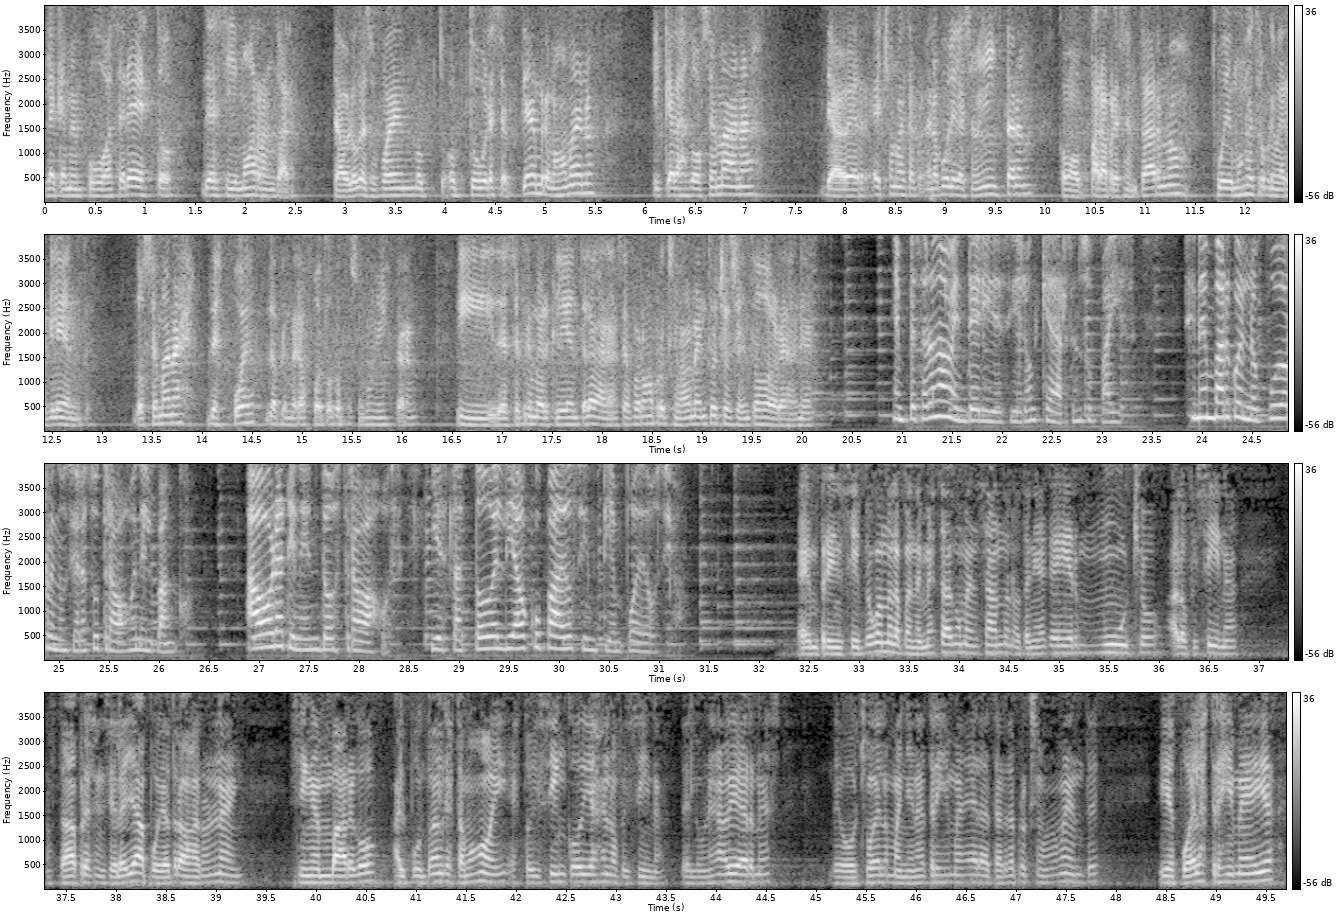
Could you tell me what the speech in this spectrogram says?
la que me empujó a hacer esto, decidimos arrancar. Te hablo que eso fue en octubre, septiembre más o menos, y que a las dos semanas de haber hecho nuestra primera publicación en Instagram, como para presentarnos, tuvimos nuestro primer cliente. Dos semanas después, la primera foto que pusimos en Instagram y de ese primer cliente la ganancia fueron aproximadamente 800 dólares, Daniel. Empezaron a vender y decidieron quedarse en su país. Sin embargo, él no pudo renunciar a su trabajo en el banco. Ahora tienen dos trabajos y está todo el día ocupado sin tiempo de ocio. En principio, cuando la pandemia estaba comenzando, no tenía que ir mucho a la oficina, no estaba presencial allá, podía trabajar online. Sin embargo, al punto en el que estamos hoy, estoy cinco días en la oficina, de lunes a viernes, de 8 de la mañana a 3 y media de la tarde aproximadamente. Y después de las 3 y media,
